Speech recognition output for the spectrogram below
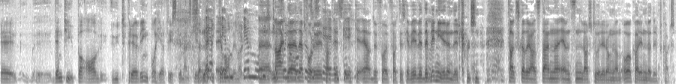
den type av utprøving på helt friske mennesker. Det er ikke vanlig i Norge. Jeg må virkelig eh, Nei, få lov å faktisk ikke. Ja, du får faktisk Det blir nye runder, Karlsen. Takk skal dere ha, Stein Evensen, Lars Tore Rongland og Karin Lødrup Karlsen.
